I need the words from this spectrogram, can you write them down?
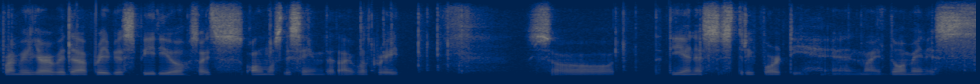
familiar with the previous video so it's almost the same that I will create. So the DNS is 340 and my domain is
